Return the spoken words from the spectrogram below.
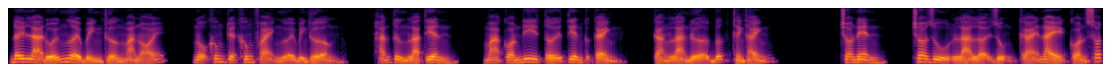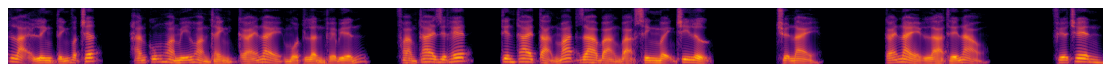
đây là đối người bình thường mà nói, nộ không tuyệt không phải người bình thường, hắn từng là tiên, mà còn đi tới tiên cực cảnh, càng là nửa bước thành thánh. Cho nên, cho dù là lợi dụng cái này còn sót lại linh tính vật chất, hắn cũng hoàn mỹ hoàn thành cái này một lần thuế biến, phàm thai diệt hết, tiên thai tản mát ra bảng bạc sinh mệnh chi lực. Chuyện này, cái này là thế nào? Phía trên,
